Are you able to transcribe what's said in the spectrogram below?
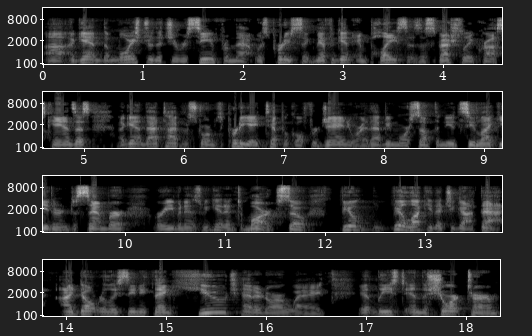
Uh, again, the moisture that you received from that was pretty significant in places, especially across Kansas. Again, that type of storm is pretty atypical for January. That'd be more something you'd see like either in December or even as we get into March. So feel feel lucky that you got that. I don't really see anything huge headed our way, at least in the short term,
